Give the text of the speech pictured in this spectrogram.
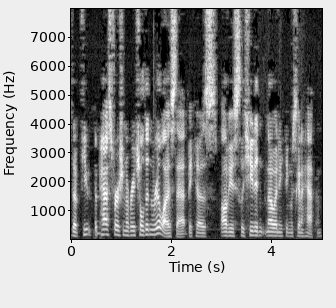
The few, the past version of Rachel didn't realize that because obviously she didn't know anything was going to happen.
